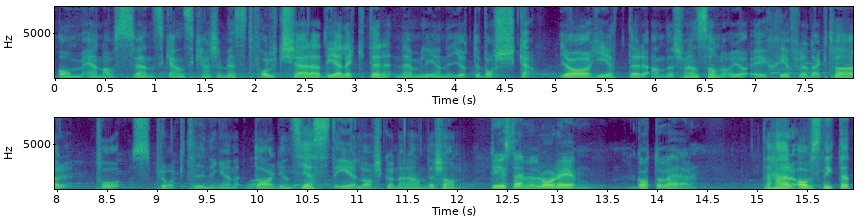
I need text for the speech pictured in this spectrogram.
om en av svenskans kanske mest folkkära dialekter, nämligen göteborgska. Jag heter Anders Svensson och jag är chefredaktör på Språktidningen. Dagens gäst är Lars-Gunnar Andersson. Det stämmer bra det. Gott att vara här. Det här avsnittet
